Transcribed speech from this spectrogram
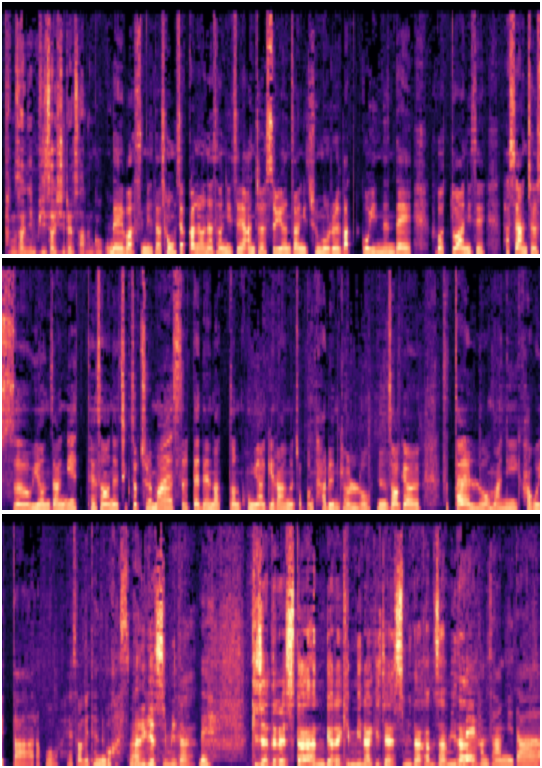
당선인 비서실에서 하는 거고. 네, 맞습니다. 정책 관련해서는 이제 안철수 위원장이 주무를 맡고 있는데 그것 또한 이제 사실 안철수 위원장이 대선에 직접 출마했을 때 내놨던 공약이랑은 조금 다른 결로 윤석열 스타일로 많이 가고 있다라고 해석이 되는 것 같습니다. 알겠습니다. 네. 기자들의 수다 한결의 김민아 기자였습니다. 감사합니다. 네, 감사합니다.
